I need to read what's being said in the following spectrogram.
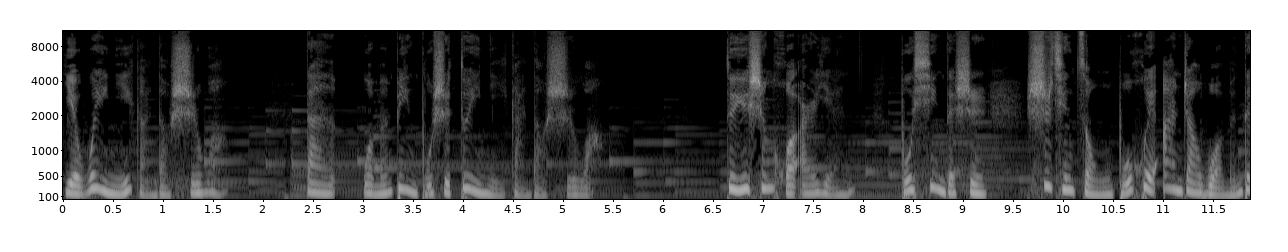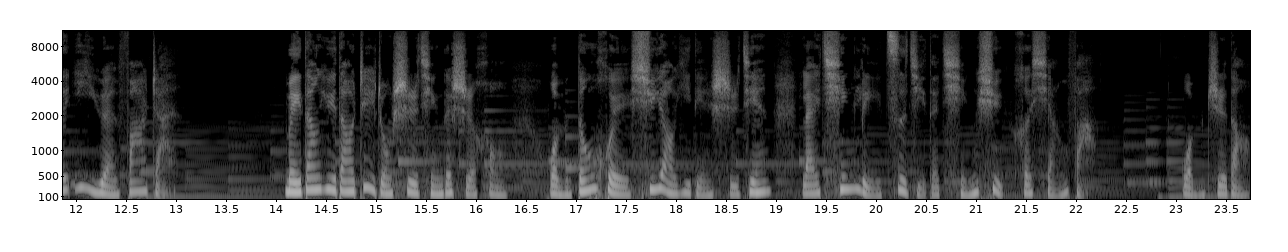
也为你感到失望，但我们并不是对你感到失望。对于生活而言，不幸的是，事情总不会按照我们的意愿发展。每当遇到这种事情的时候，我们都会需要一点时间来清理自己的情绪和想法。我们知道，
